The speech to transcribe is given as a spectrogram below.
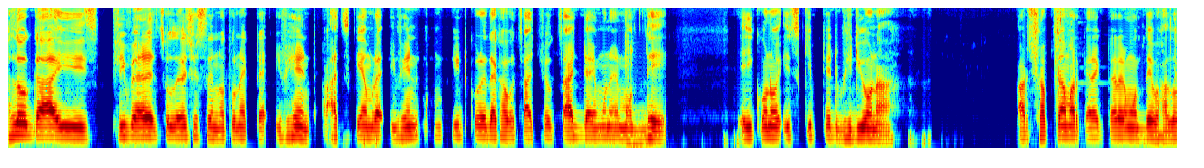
হ্যালো গাইস ফ্রি ফায়ারে চলে এসেছে নতুন একটা ইভেন্ট আজকে আমরা ইভেন্ট কমপ্লিট করে দেখাবো চারশো চার ডায়মন্ডের মধ্যে এই কোনো স্ক্রিপ্টেড ভিডিও না আর সবচেয়ে আমার ক্যারেক্টারের মধ্যে ভালো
